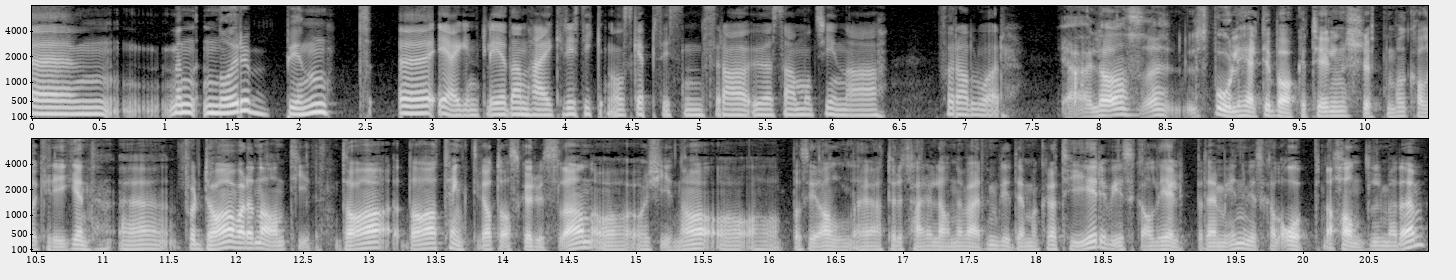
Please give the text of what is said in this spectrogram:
Um, men når begynte uh, egentlig denne kritikken og skepsisen fra USA mot Kina for alvor? Ja, La oss eh, spole helt tilbake til slutten på den kalde krigen. Eh, for da var det en annen tid. Da, da tenkte vi at da skal Russland og, og Kina og, og si alle autoritære land i verden bli demokratier. Vi skal hjelpe dem inn, vi skal åpne handel med dem.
